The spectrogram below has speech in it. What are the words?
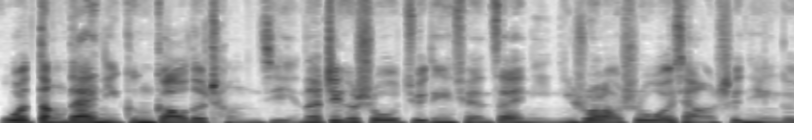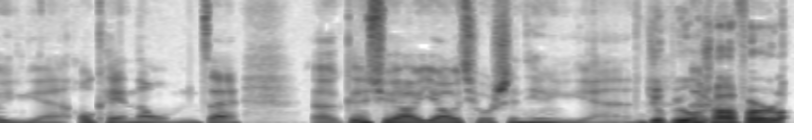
我等待你更高的成绩，那这个时候决定权在你。你说老师，我想申请一个语言，OK，那我们再呃跟学校要求申请语言你，就不用刷分了。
